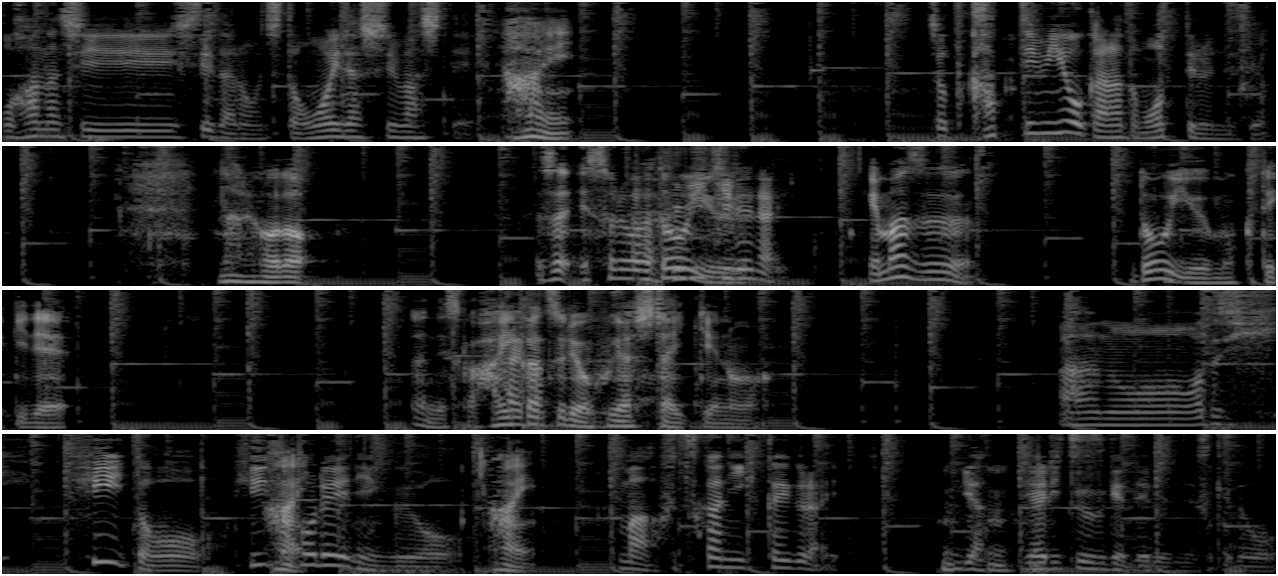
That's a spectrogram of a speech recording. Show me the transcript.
お話ししてたのをちょっと思い出しましてあ、はい。ちょっと買ってみようかなと思ってるんですよなるほど。そそれはどういう、え、まず、どういう目的で、何ですか、肺活量を増やしたいっていうのは。あのー私ヒヒートをヒートトレーニングを、はい。まあ2日に1回ぐらいやうんやり続けてるんですけど。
